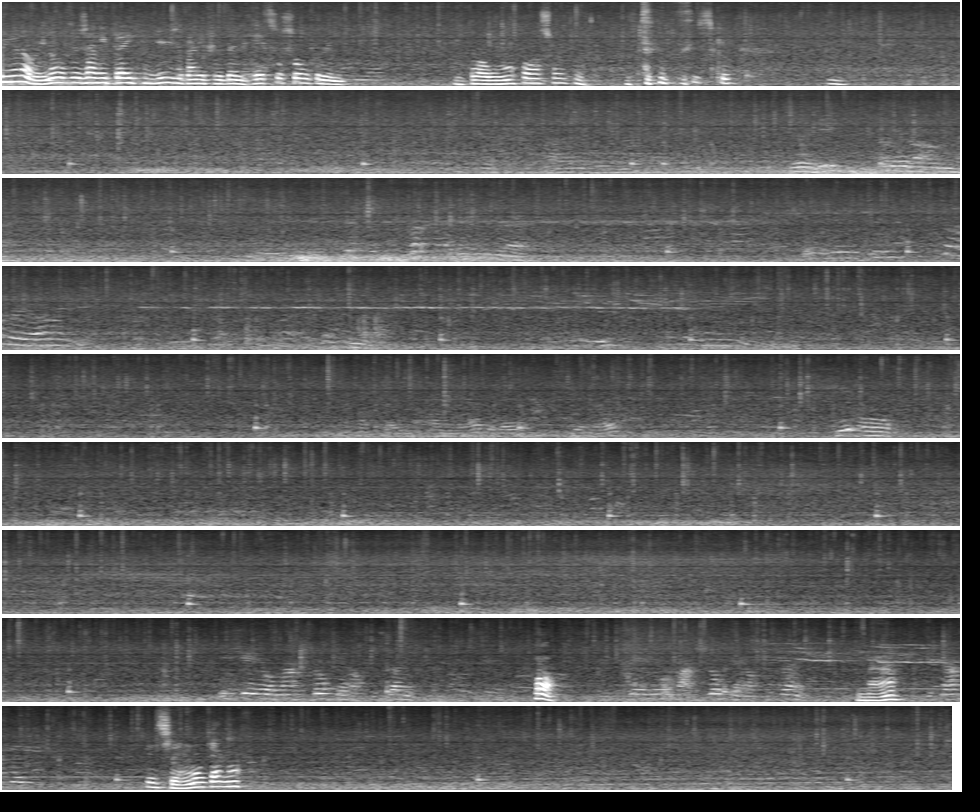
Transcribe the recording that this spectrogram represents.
You know, you know if there's any breaking news, if anything's been hit or something and, and blown up or something. It's good. What? No. Didn't see anyone getting off.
